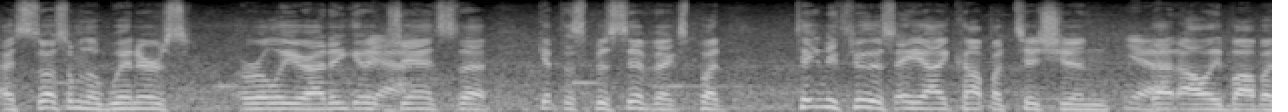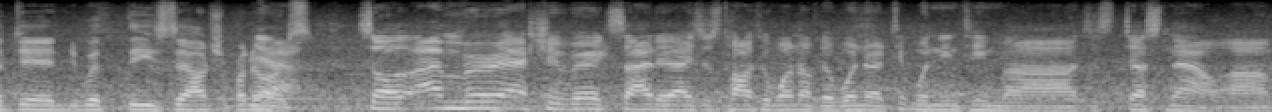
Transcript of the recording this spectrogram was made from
I saw some of the winners earlier. I didn't get a chance to get the specifics, but take me through this AI competition Yeah. that Alibaba did with these entrepreneurs. Yeah. So I'm very, actually very excited. I just talked to one of the winner winning team uh, just just now. Um,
